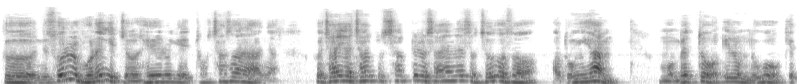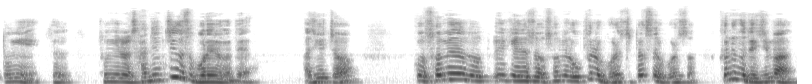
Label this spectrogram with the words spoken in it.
그 서류를 보내겠죠. 회의록에 찬성하냐 아니냐. 그 자기가 자- 사표를 사인해서 적어서 아, 동의함 뭐몇호 이름 누구 개똥이 그 종이를 사진 찍어서 보내는 건데요. 아시겠죠? 그 서면으로 이렇게 해서 서면 우편을 보냈어. 팩스를 보냈어. 그런 건 되지만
